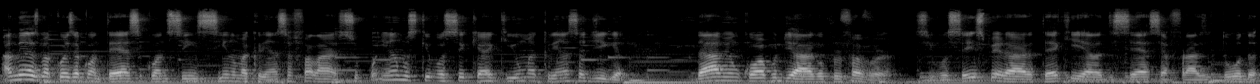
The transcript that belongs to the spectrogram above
A mesma coisa acontece quando se ensina uma criança a falar. Suponhamos que você quer que uma criança diga Dá-me um copo de água, por favor. Se você esperar até que ela dissesse a frase toda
